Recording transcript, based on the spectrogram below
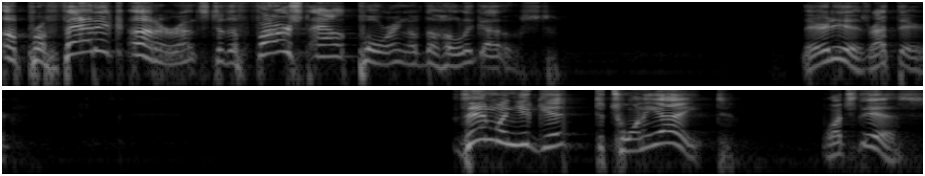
a prophetic utterance to the first outpouring of the Holy Ghost. There it is, right there. Then, when you get to 28, watch this.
